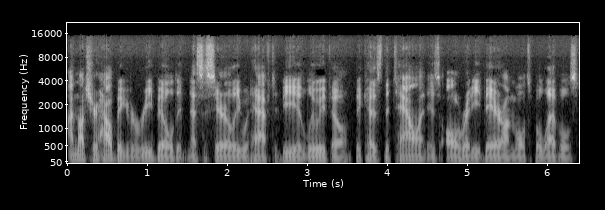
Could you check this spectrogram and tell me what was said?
I'm not sure how big of a rebuild it necessarily would have to be at Louisville because the talent is already there on multiple levels.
